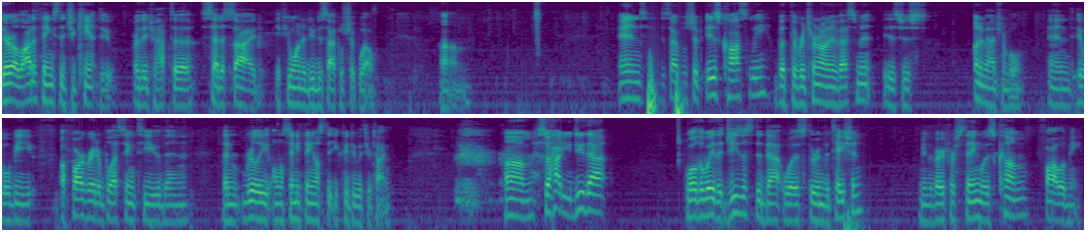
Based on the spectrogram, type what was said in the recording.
there are a lot of things that you can't do or that you have to set aside if you want to do discipleship well. Um, and discipleship is costly, but the return on investment is just unimaginable, and it will be a far greater blessing to you than than really almost anything else that you could do with your time. Um, so, how do you do that? Well, the way that Jesus did that was through invitation. I mean, the very first thing was, "Come, follow me."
